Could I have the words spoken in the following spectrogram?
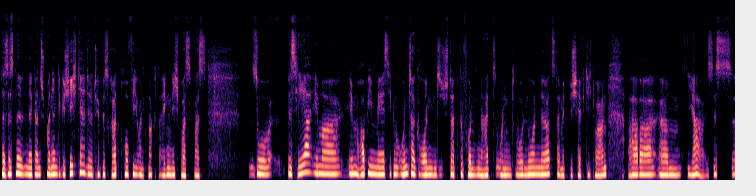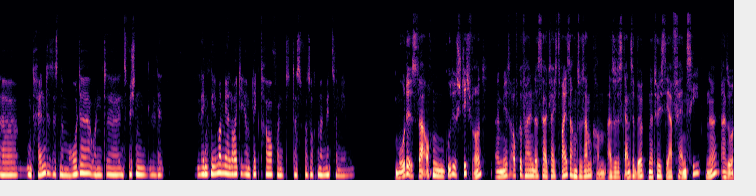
das ist eine, eine ganz spannende Geschichte. Der Typ ist Radprofi und macht eigentlich was, was so bisher immer im hobbymäßigen Untergrund stattgefunden hat und wo nur Nerds damit beschäftigt waren. Aber ähm, ja, es ist äh, ein Trend, es ist eine Mode und äh, inzwischen lenken immer mehr Leute ihren Blick drauf und das versucht man mitzunehmen. Mode ist da auch ein gutes Stichwort. Also mir ist aufgefallen, dass da gleich zwei Sachen zusammenkommen. Also das Ganze wirkt natürlich sehr fancy, ne? Also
